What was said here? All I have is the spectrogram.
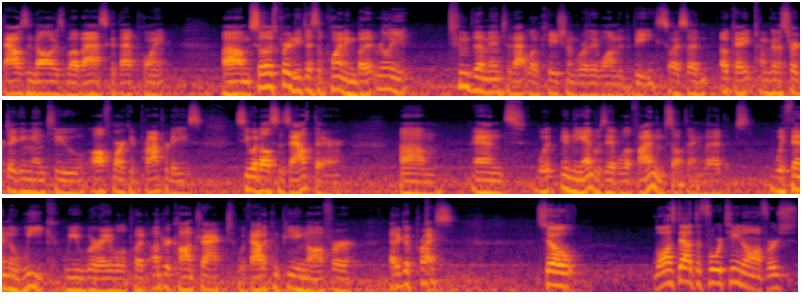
thousand dollars above ask at that point. Um, so it was pretty disappointing, but it really tuned them into that location of where they wanted to be. So I said, okay, I'm going to start digging into off-market properties, see what else is out there, um, and in the end was able to find them something that within the week, we were able to put under contract without a competing offer at a good price. So, lost out to 14 offers.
